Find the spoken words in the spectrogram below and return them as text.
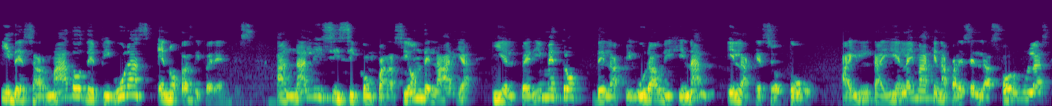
y desarmado de figuras en otras diferentes. Análisis y comparación del área y el perímetro de la figura original y la que se obtuvo. Ahí, ahí en la imagen aparecen las fórmulas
